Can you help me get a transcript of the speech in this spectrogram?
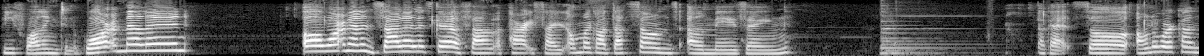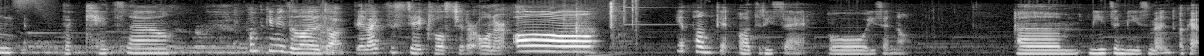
Beef Wellington. Watermelon! Oh, watermelon salad. Let's get a, fam a party size. Oh my god, that sounds amazing. Okay, so I want to work on the kids now. Pumpkin is a loyal dog. They like to stay close to their owner. Oh, yeah, Pumpkin. What did he say? Oh, he said no. Um, needs amusement. Okay.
